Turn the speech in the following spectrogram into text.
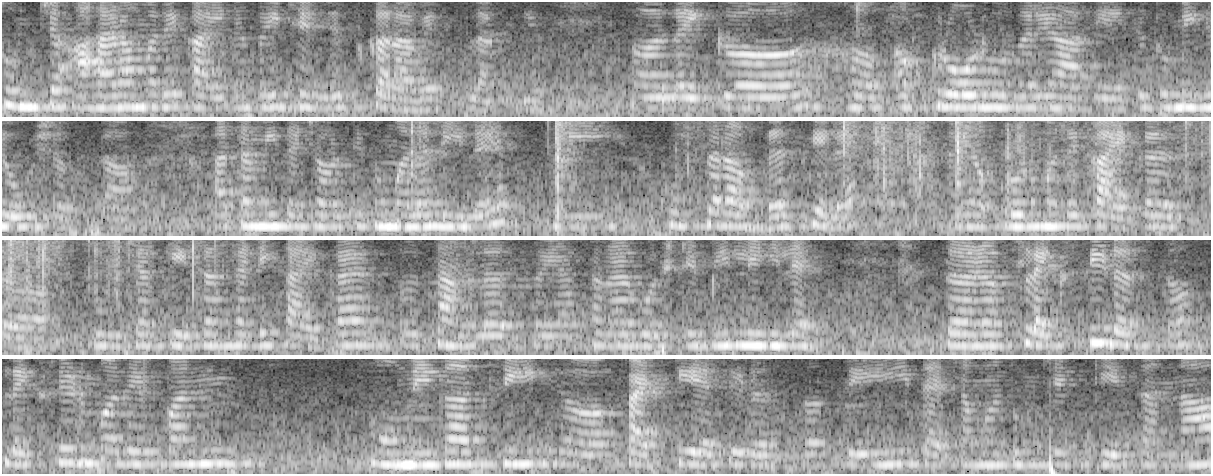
तुमच्या आहारामध्ये काही ना काही चेंजेस करावेच लागतील. लाईक अक्रोड वगैरे आहे ते तुम्ही घेऊ शकता. आता मी त्याच्यावरती तुम्हाला लिहिलं आहे मी खूप सारा अभ्यास केला आहे आणि अक्रोडमध्ये काय काय असतं तुमच्या केसांसाठी काय काय चांगलं असतं या सगळ्या गोष्टी मी लिहिल्या आहेत तर फ्लेक्सीड असतं. फ्लेक्सीडमध्ये पण ओमेगा थ्री फॅटी ॲसिड असतं. तेही त्याच्यामुळे तुमच्या केसांना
